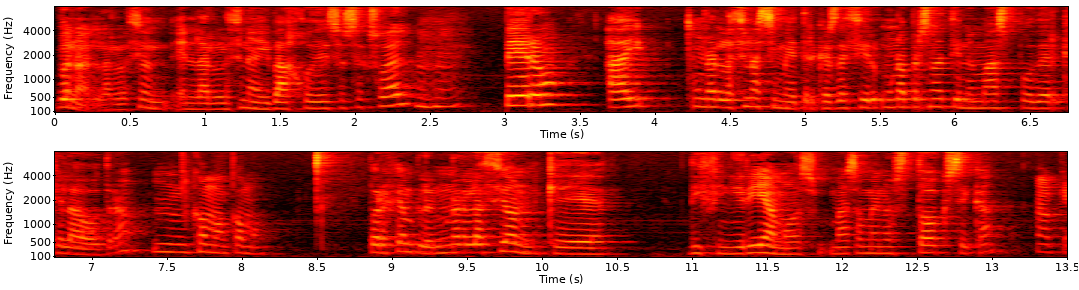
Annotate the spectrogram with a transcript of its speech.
bueno, en la relación, en la relación hay bajo deseo sexual, Ujú. pero hay una relación asimétrica, es decir, una persona tiene más poder que la otra? Mm, ¿Cómo, cómo? Por ejemplo, en una relación que definiríamos más o menos tóxica, Ok.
